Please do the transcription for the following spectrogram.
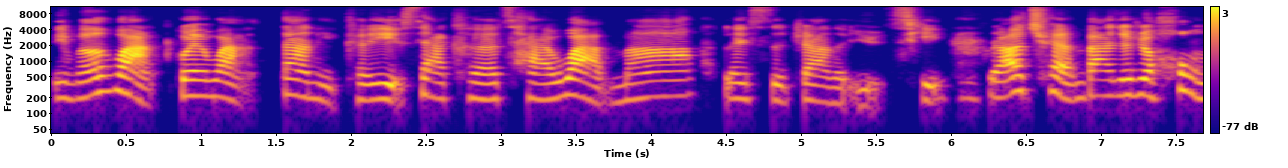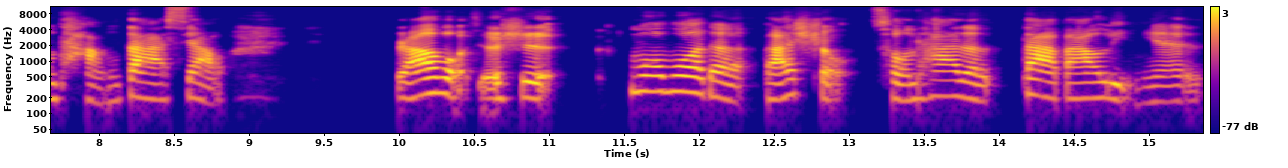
你们晚归晚，但你可以下课才晚吗？”类似这样的语气，然后全班就是哄堂大笑，然后我就是默默的把手从他的大包里面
